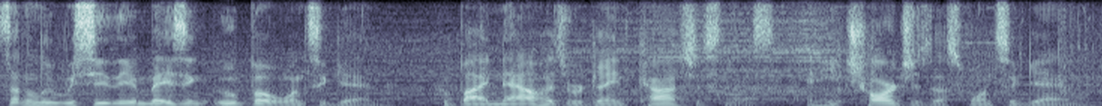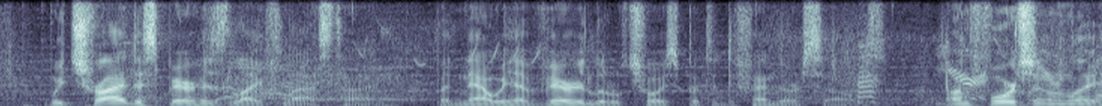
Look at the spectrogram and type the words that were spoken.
Suddenly we see the amazing Oopa once again, who by now has regained consciousness, and he charges us once again. We tried to spare his life last time, but now we have very little choice but to defend ourselves. Unfortunately,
